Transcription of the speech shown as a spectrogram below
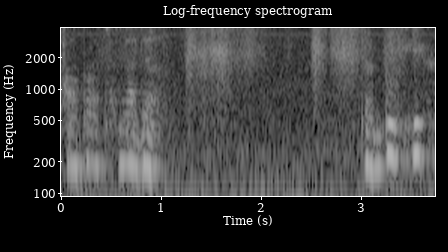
How about another bamboo here? Yes.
